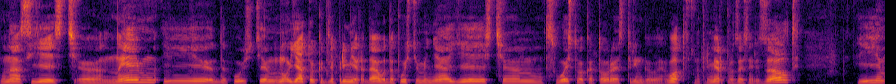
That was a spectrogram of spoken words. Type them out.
у нас есть э, name и, допустим, ну, я только для примера, да, вот, допустим, у меня есть э, свойство, которое стринговое. Вот, например, processing result и,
